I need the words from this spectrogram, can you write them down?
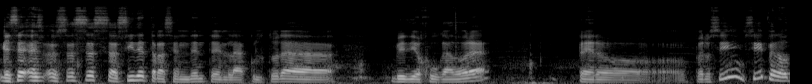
es, es, así de trascendente en la cultura videojugadora. Pero, pero sí, sí, pero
